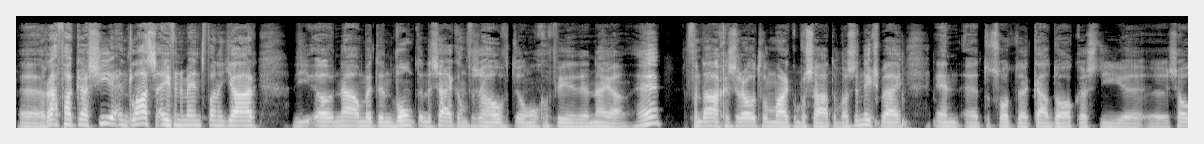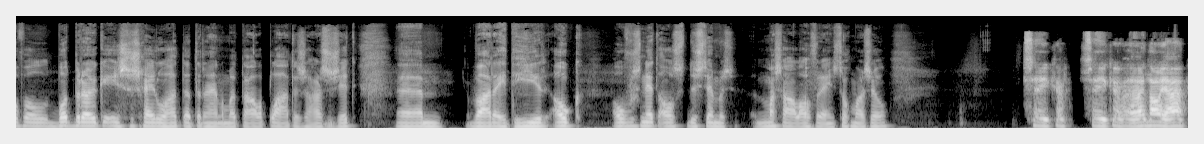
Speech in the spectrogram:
Rafa Garcia in het laatste evenement van het jaar die oh, nou met een wond in de zijkant van zijn hoofd ongeveer, nou ja, hè? Vandaag is rood van Marco Borsato, was er niks bij. En tot slot uh, Kyle Dawkins, die zoveel botbreuken in zijn schedel had dat er een hele metalen plaat in zijn harsen zit. Waren het hier ook, overigens net als de stemmers, massaal over eens, toch maar zo? Zeker, zeker. Eh, nou ja,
